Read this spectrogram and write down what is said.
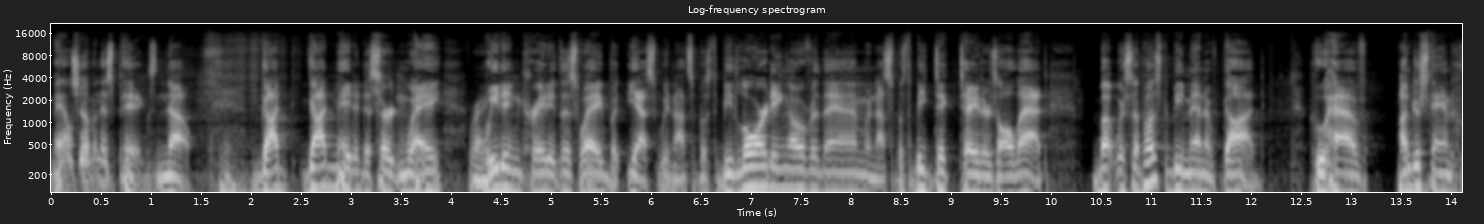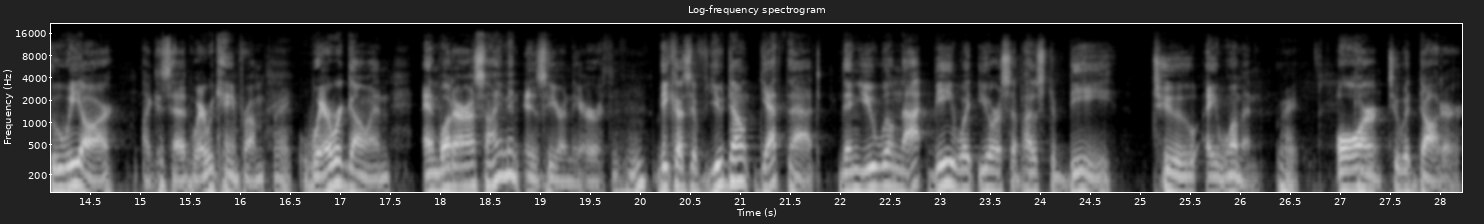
male chauvinist pigs. No. God God made it a certain way. Right. We didn't create it this way, but yes, we're not supposed to be lording over them. We're not supposed to be dictators, all that. But we're supposed to be men of God who have understand who we are, like I said, where we came from, Right. where we're going, and what our assignment is here on the earth. Because if you don't get that, then you will not be what you are supposed to be to a woman Right. or to a daughter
